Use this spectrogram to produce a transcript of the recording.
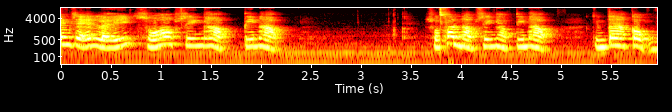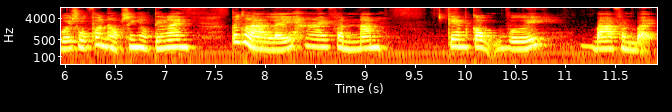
em sẽ lấy số học sinh học tin học, Số phần học sinh học tin học. Chúng ta cộng với số phần học sinh học tiếng Anh, Tức là lấy 2 phần 5 kem cộng với 3 phần 7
